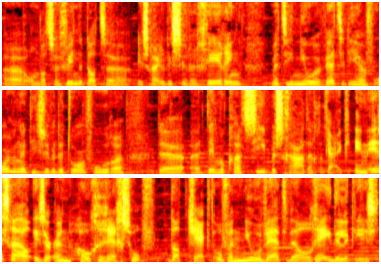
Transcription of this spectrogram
eh, omdat ze vinden dat de Israëlische regering met die nieuwe wetten, die hervormingen die ze willen doorvoeren, de eh, democratie beschadigt. Kijk, in Israël is er een hoge rechtshof dat checkt of een nieuwe wet wel redelijk is.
